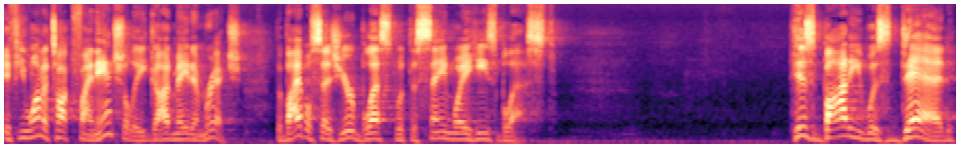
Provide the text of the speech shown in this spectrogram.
if you want to talk financially, God made him rich. The Bible says you're blessed with the same way he's blessed. His body was dead,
